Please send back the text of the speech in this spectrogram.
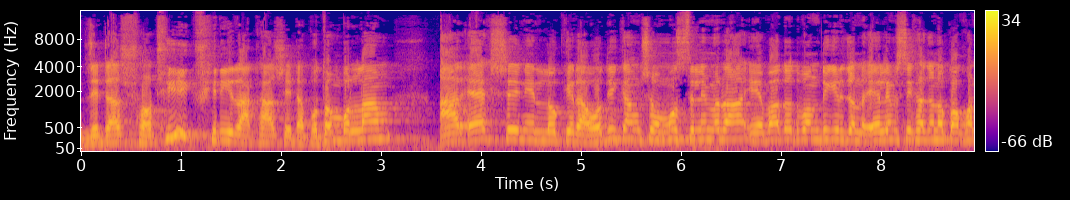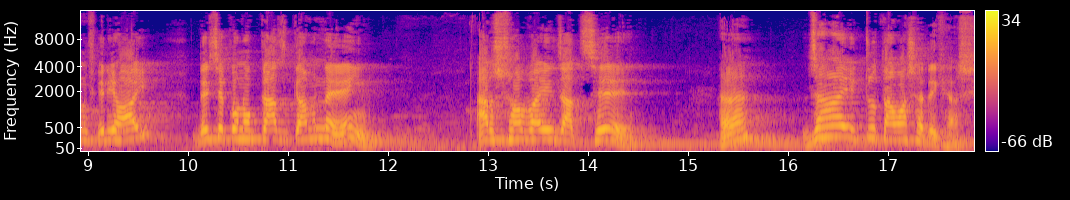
যেটা সঠিক ফ্রি রাখা, সেটা প্রথম বললাম। আর এক শ্রেণির লোকেরা, অধিকাংশ মুসলিমরা এবাদত বন্দীগীর জন্য এলেম শেখার জন্য কখন ফ্রি হয়? দেখছে কোনো কাজ কাম নেই। আর সবাই যাচ্ছে হ্যাঁ? যাই একটু তামাশা দেখে আসি।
